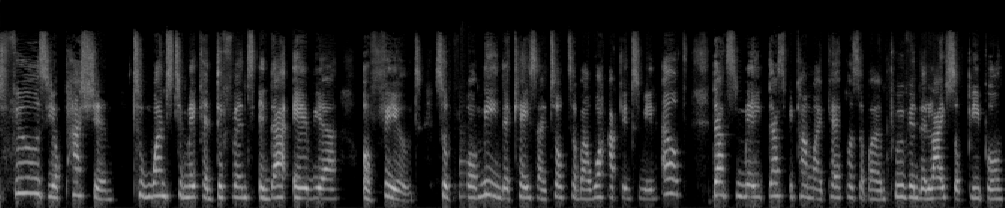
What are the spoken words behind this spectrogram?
fuels your passion to want to make a difference in that area of field. So for me, in the case I talked about what happened to me in health, that's made that's become my purpose about improving the lives of people,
